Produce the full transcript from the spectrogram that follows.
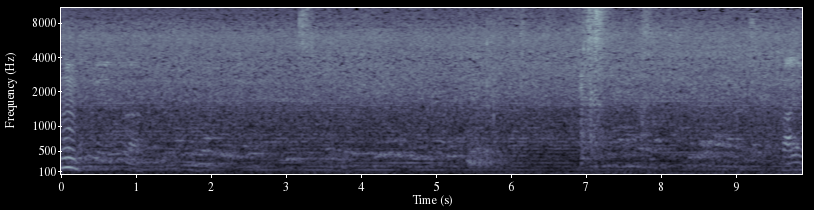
嗯。查了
